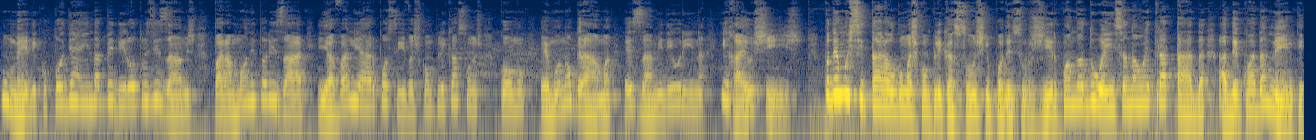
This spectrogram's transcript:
o médico pode ainda pedir outros exames para monitorizar e avaliar possíveis complicações, como hemonograma, exame de urina e raio-x. Podemos citar algumas complicações que podem surgir quando a doença não é tratada adequadamente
